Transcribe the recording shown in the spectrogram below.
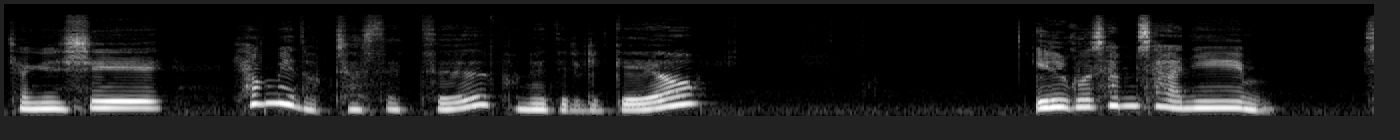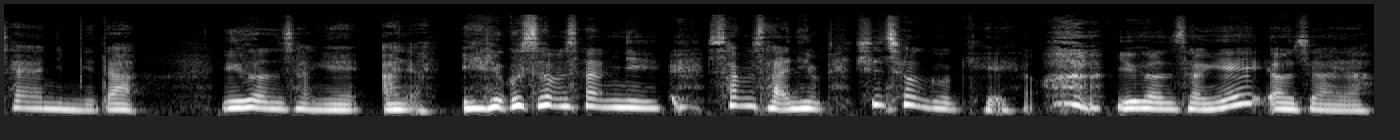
정윤 씨 현미 녹차 세트 보내드릴게요. 1934님 사연입니다. 유현상의, 아니, 1933님, 34님 신청곡이에요. 유현상의 여자야.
